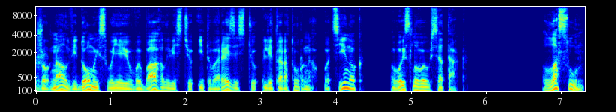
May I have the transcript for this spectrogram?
журнал, відомий своєю вибагливістю і тверезістю літературних оцінок, висловився так Ласун.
